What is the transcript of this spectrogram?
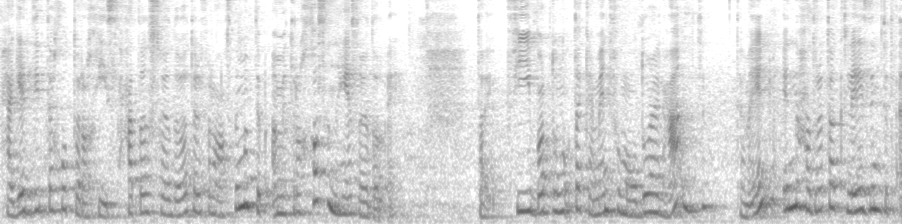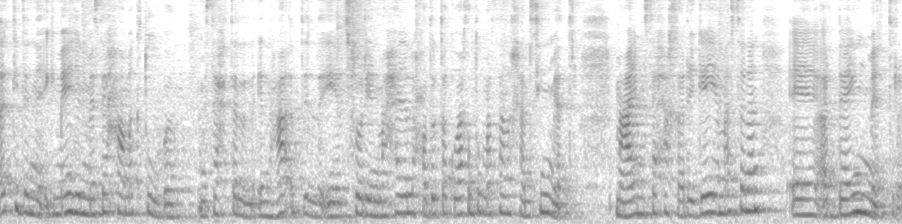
الحاجات دي بتاخد تراخيص. حتى الصيدليات اللي في العاصمة بتبقى مترخصة إن هي صيدلية. طيب في برضو نقطة كمان في موضوع العقد تمام؟ إن حضرتك لازم تتأكد إن إجمالي المساحة مكتوبة مساحة ال- العقد ال- سوري المحل اللي حضرتك واخده مثلا 50 متر معاه مساحة خارجية مثلا آه، 40 متر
